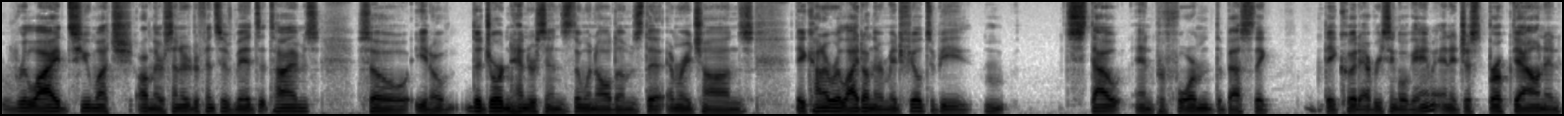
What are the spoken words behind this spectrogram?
relied too much on their center defensive mids at times. So, you know, the Jordan Hendersons, the Wijnaldums, the Emery Cans, they kind of relied on their midfield to be stout and perform the best they they could every single game and it just broke down and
